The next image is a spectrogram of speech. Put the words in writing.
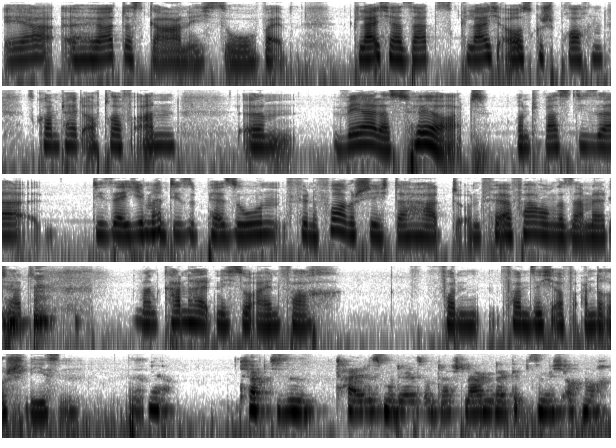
er hört das gar nicht so, weil gleicher Satz, gleich ausgesprochen. Es kommt halt auch darauf an, ähm, wer das hört und was dieser, dieser jemand, diese Person für eine Vorgeschichte hat und für Erfahrung gesammelt hat. Man kann halt nicht so einfach von, von sich auf andere schließen. Ja. ja. Ich habe diesen Teil des Modells unterschlagen. Da gibt es nämlich auch noch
